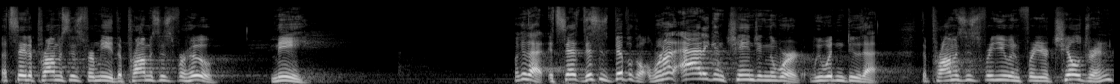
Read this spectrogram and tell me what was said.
Let's say the promise is for me. The promise is for who? Me. Look at that. It says this is biblical. We're not adding and changing the word. We wouldn't do that. The promise is for you and for your children.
